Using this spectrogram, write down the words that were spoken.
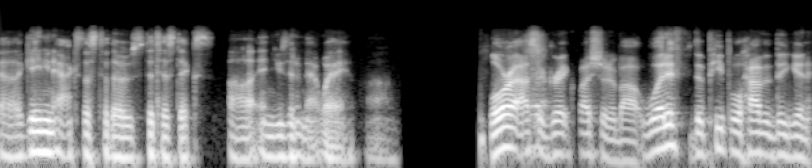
uh, gaining access to those statistics uh, and using in that way. Um, Laura asked a great question about what if the people haven't been given,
